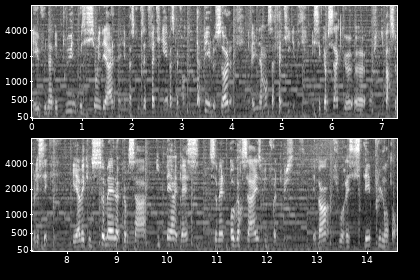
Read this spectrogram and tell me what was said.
et vous n'avez plus une position idéale, parce que vous êtes fatigué, parce qu'à force de taper le sol, eh évidemment ça fatigue, et c'est comme ça que euh, finit par se blesser. Et avec une semelle comme ça, hyper épaisse, semelle oversize, une fois de plus, eh ben, vous résistez plus longtemps.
